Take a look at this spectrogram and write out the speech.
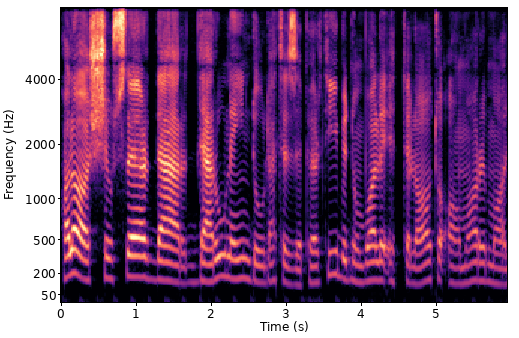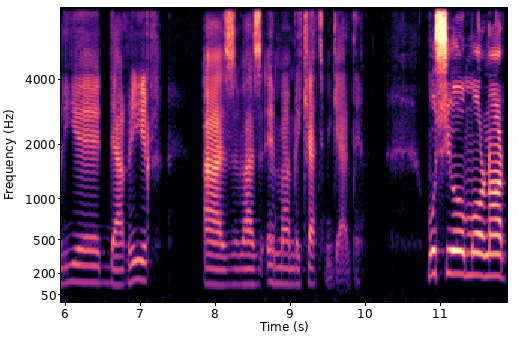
حالا شوستر در درون این دولت زپرتی به دنبال اطلاعات و آمار مالی دقیق از وضع مملکت میگرده. موسیو مورنارد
